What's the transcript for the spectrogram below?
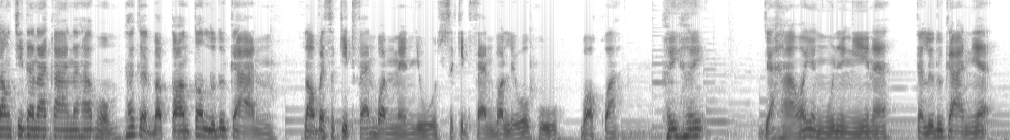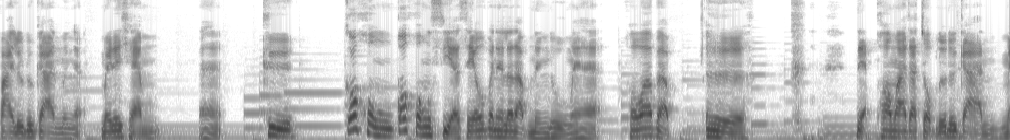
ลองจินตนาการนะครับผมถ้าเกิดแบบตอนต้นฤดูกาลเราไปสะกิดแฟนบอลแมนยูสะกิดแฟนบอลลิเวอร์พูลบอกว่า เฮ้ยเฮ้ยอย่าหาว่าอย่างงู้นอย่างนี้นะ แต่ฤดูกาลนี้ปลายฤดูกาลมึงอะไม่ได้แชมป์นะฮะคือก็คงก็คงเสีย self ไปในระดับหนึ่งถูกไหมฮะ เพราะว่าแบบ เออ เนี่ย พอมาจะจบฤดูกาลแม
